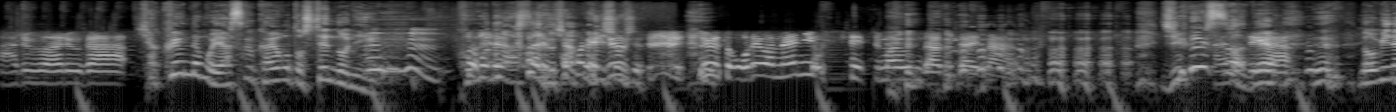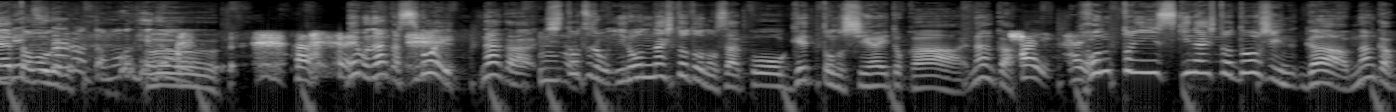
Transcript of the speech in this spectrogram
あるあるが。100円でも安く買おうとしてんのにここであっさり100 ここで円消費。ジュースジュース俺は何をしてしまうんだみたいな。ジュースはね飲みないと思うけど。別だろうと思うけど、うん。はいでもなんかすごい なんか一つのいろんな人とのさこうゲットの試合とかなんかはいはい。本当に好きな人同士がなんか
